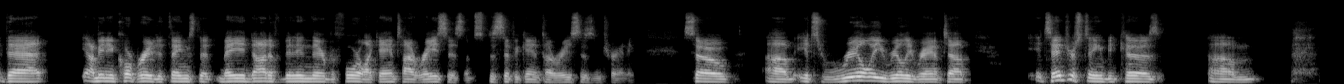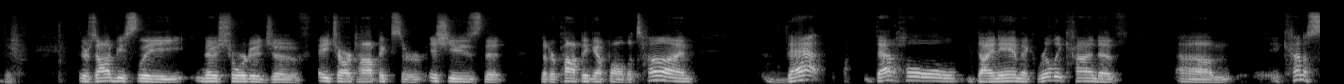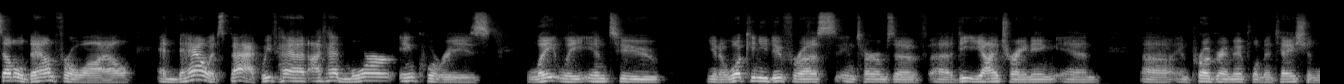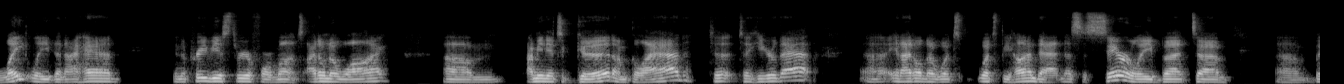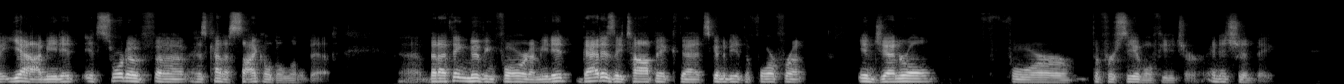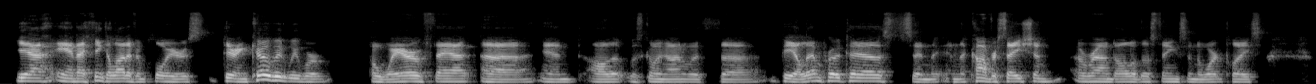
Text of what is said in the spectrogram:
that I mean incorporated things that may not have been in there before, like anti-racism, specific anti-racism training. So um, it's really, really ramped up. It's interesting because um, there's obviously no shortage of HR topics or issues that that are popping up all the time. That that whole dynamic really kind of um, it kind of settled down for a while and now it's back. We've had i've had more inquiries lately into you know what can you do for us in terms of uh, dei training and uh, and program implementation lately than i had in the previous three or four months. I don't know why. Um, i mean it's good. I'm glad to to hear that. Uh, and I don't know what's what's behind that necessarily, but um, um, but yeah, I mean it it sort of uh, has kind of cycled a little bit. Uh, but I think moving forward, I mean it that is a topic that's going to be at the forefront in general for the foreseeable future, and it should be. Yeah, and I think a lot of employers during COVID, we were aware of that uh, and all that was going on with uh, BLM protests and the, and the conversation around all of those things in the workplace.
